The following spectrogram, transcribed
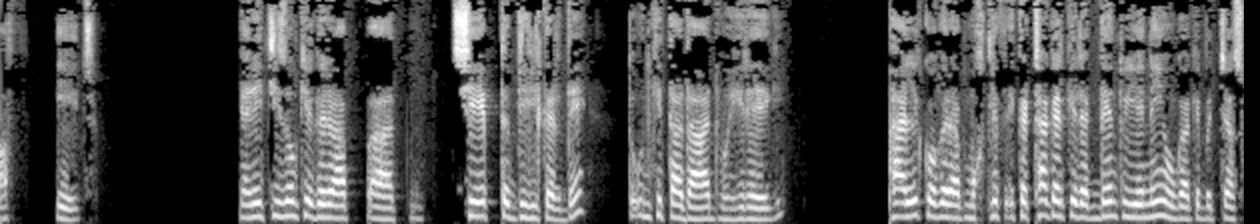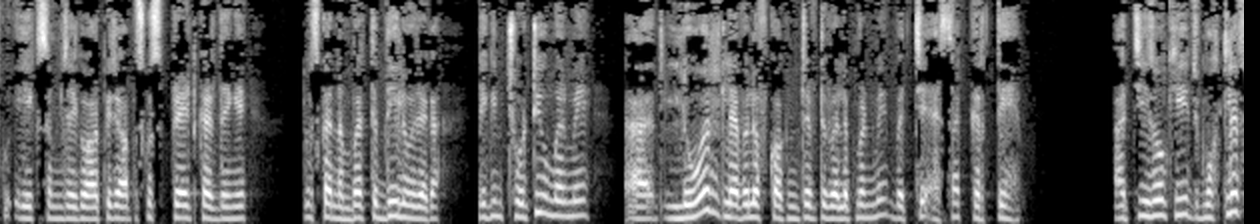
of age یعنی چیزوں کی اگر آپ شیپ تبدیل کر دیں تو ان کی تعداد وہی رہے گی پھل کو اگر آپ مختلف اکٹھا کر کے رکھ دیں تو یہ نہیں ہوگا کہ بچہ اس کو ایک سمجھے گا اور پھر آپ اس کو اسپریڈ کر دیں گے تو اس کا نمبر تبدیل ہو جائے گا لیکن چھوٹی عمر میں lower level of cognitive development میں بچے ایسا کرتے ہیں چیزوں کی جو مختلف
